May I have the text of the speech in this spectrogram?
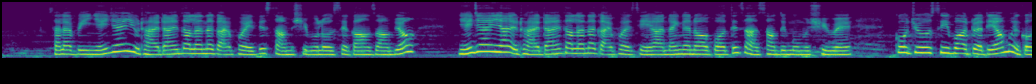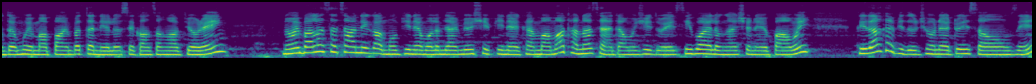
။ဆက်လက်ပြီးငိမ့်ချမ်းယူထားတဲ့အတိုင်းသားလက်နက်ကိုင်ဖွဲ့သစ္စာမရှိဘူးလို့စစ်ကောင်ဆောင်ပြောငိမ့်ချမ်းရယူထားတဲ့အတိုင်းသားလက်နက်ကိုင်ဖွဲ့စီဟာနိုင်ငံတော်အပေါ်သစ္စာဆောင်တည်မှုမရှိဘဲကိုကျိုးစီးပွားအတွက်တရားမဝင်ကုန်သွယ်မှုတွေမှာပိုင်ပတ်သက်နေလို့စစ်ကောင်ဆောင်ကပြောတယ်။နိုဝင်ဘာလ16ရက်နေ့ကမွန်ပြည်နယ်မော်လမြိုင်မြို့ရှိပြည်နယ်ခမ်းမမှာဌာနဆိုင်ရာတာဝန်ရှိသူတွေစီးပွားရေးလုပ်ငန်းရှင်တွေပါဝင်ဒေသခံပြည်သူချို့နဲ့တွေ့ဆုံစဉ်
